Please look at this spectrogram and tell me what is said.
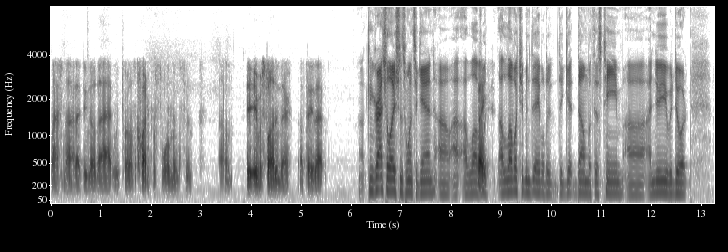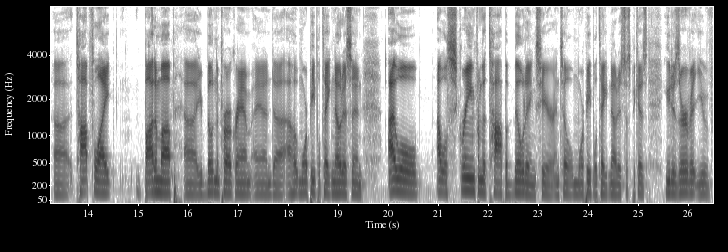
last night. I do know that. We put on quite a performance, and um, it, it was fun in there. I'll tell you that. Uh, congratulations once again. Uh, I, I, love what, I love what you've been able to, to get done with this team. Uh, I knew you would do it uh, top flight, bottom up. Uh, you're building the program, and uh, I hope more people take notice. And I will I will scream from the top of buildings here until more people take notice, just because you deserve it. You've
